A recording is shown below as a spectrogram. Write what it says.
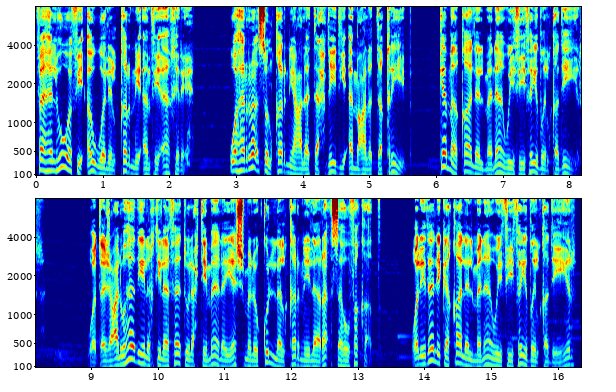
فهل هو في أول القرن أم في آخره؟ وهل رأس القرن على التحديد أم على التقريب؟ كما قال المناوي في فيض القدير. وتجعل هذه الاختلافات الاحتمال يشمل كل القرن لا رأسه فقط. ولذلك قال المناوي في فيض القدير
